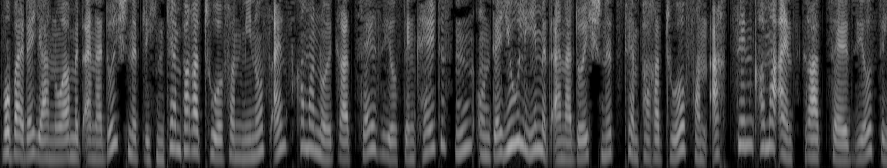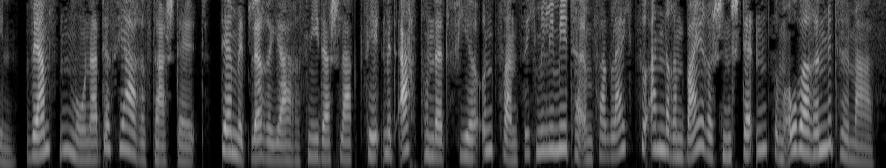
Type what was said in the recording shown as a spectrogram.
wobei der Januar mit einer durchschnittlichen Temperatur von minus 1,0 Grad Celsius den kältesten und der Juli mit einer Durchschnittstemperatur von 18,1 Grad Celsius den wärmsten Monat des Jahres darstellt. Der mittlere Jahresniederschlag zählt mit 824 mm im Vergleich zu anderen bayerischen Städten zum oberen Mittelmaß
